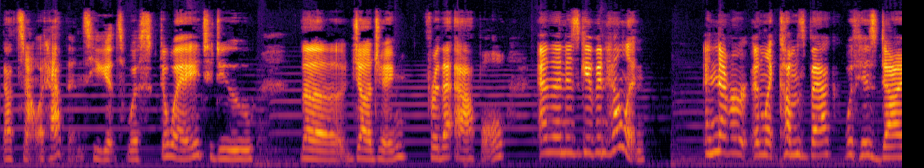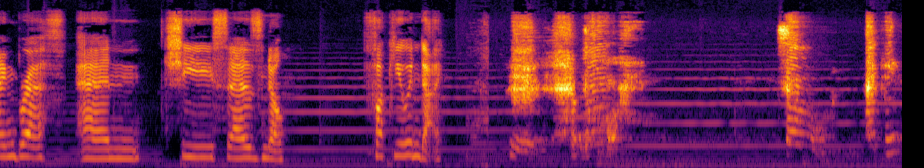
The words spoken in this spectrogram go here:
That's not what happens. He gets whisked away to do the judging for the apple and then is given Helen. and never and like comes back with his dying breath and she says no fuck you and die Hmm. Well, so I think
